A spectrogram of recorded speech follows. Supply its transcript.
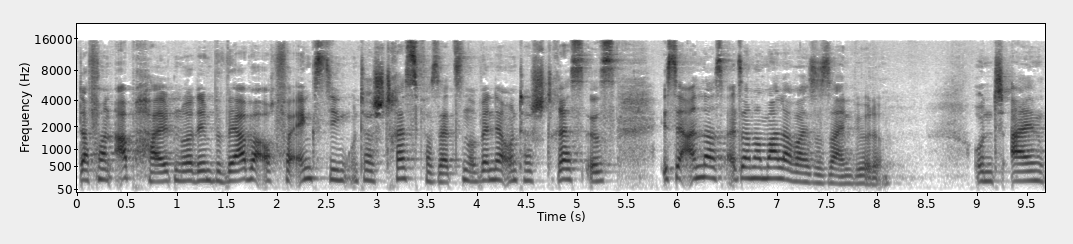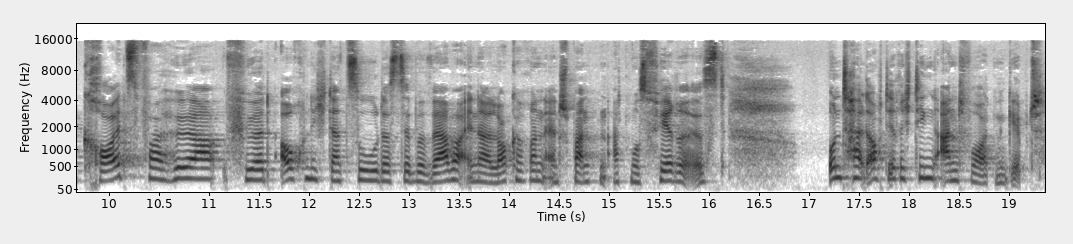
davon abhalten oder den Bewerber auch verängstigen, unter Stress versetzen. Und wenn er unter Stress ist, ist er anders, als er normalerweise sein würde. Und ein Kreuzverhör führt auch nicht dazu, dass der Bewerber in einer lockeren, entspannten Atmosphäre ist und halt auch die richtigen Antworten gibt.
